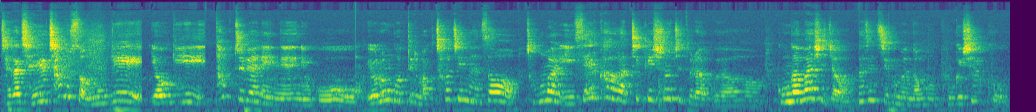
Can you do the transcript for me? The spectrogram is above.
제가 제일 참을 수 없는 게 여기 턱 주변에 있는 요거 요런 것들이 막 처지면서 정말 이 셀카가 찍기 싫어지더라고요. 공감하시죠? 사진 찍으면 너무 보기 싫고.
